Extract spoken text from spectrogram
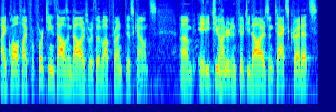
I qualify for $14,000 worth of upfront discounts, um, $8,250 in tax credits,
